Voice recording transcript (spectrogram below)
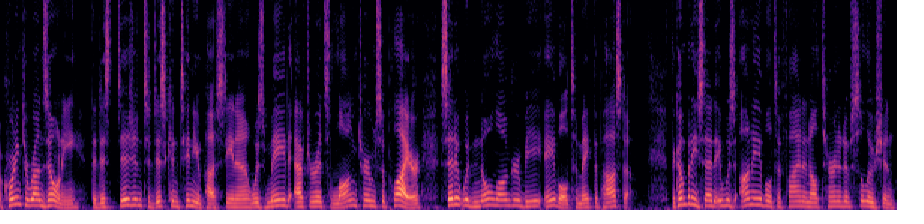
According to Ronzoni, the decision to discontinue pastina was made after its long-term supplier said it would no longer be able to make the pasta. The company said it was unable to find an alternative solution.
